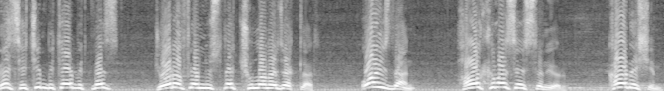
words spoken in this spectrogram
Ve seçim biter bitmez coğrafyanın üstüne çullanacaklar. O yüzden halkıma sesleniyorum. Kardeşim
